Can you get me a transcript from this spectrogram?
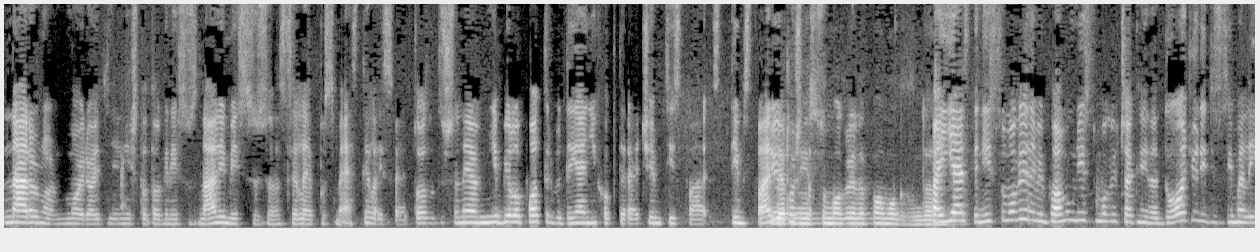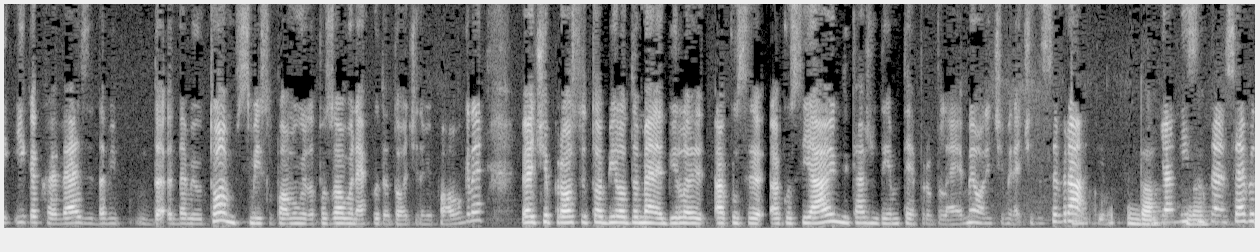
Naravno, moji roditelji ništa od toga nisu znali, misli su da se lepo smestila i sve to, zato što ne, nije bilo potrebe da ja njih opterećujem ti stvari, tim stvarima. Jer pošto... nisu mogli da pomognu, da. Pa jeste, nisu mogli da mi pomognu, nisu mogli čak ni da dođu, niti su imali ikakve veze da mi, da, da mi u tom smislu pomognu, da pozovu nekog da dođe da mi pomogne, već je prosto to bilo do mene, bilo je, ako se, ako se javim i kažem da imam te probleme, oni će mi reći da se vratim. Da, ja nisam da. sebe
